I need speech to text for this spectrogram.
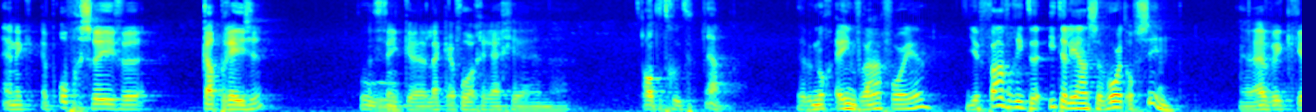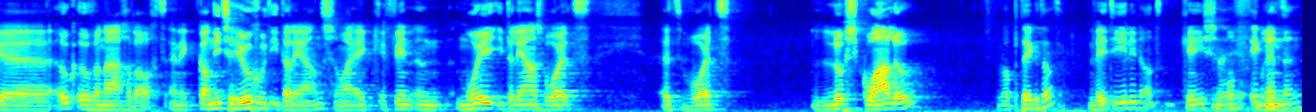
En ik heb opgeschreven caprese. Oeh. Dat vind ik uh, lekker voorgerechtje. En, uh, Altijd goed. Ja. Dan heb ik nog één vraag voor je. Je favoriete Italiaanse woord of zin? Daar heb ik uh, ook over nagedacht. En ik kan niet zo heel goed Italiaans. Maar ik vind een mooi Italiaans woord het woord lo squalo. Wat betekent dat? Weten jullie dat? Kees nee, of Brendan? Niet.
